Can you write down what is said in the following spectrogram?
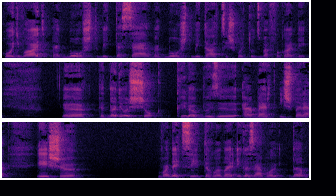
hogy vagy, meg most mit teszel, meg most mit adsz, és hogy tudsz befogadni. Tehát nagyon sok különböző embert ismerek, és van egy szint, ahol már igazából nem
